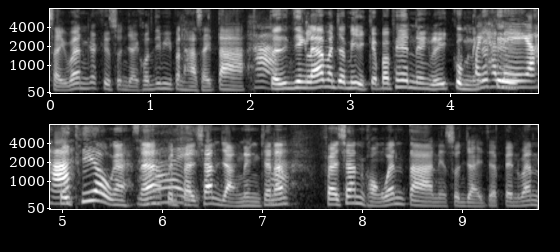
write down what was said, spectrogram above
ใส่แว่นก็คือส่วนใหญ่คนที่มีปัญหาสายตา ค่ะแต่จริงๆแล้วมันจะมีอีกประเภทหนึ่งหรืออีกกลุ่มหนึ่งไปก็ทะคืเลอไงคะไปเที่ยวไงนะใช่เป็นแฟชั่นอย่างหนึ่งฉะนั้นค่ะ แฟชั่นของแว่นตาเนี่ยส่วนใหญ่จะเป็นแว่น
